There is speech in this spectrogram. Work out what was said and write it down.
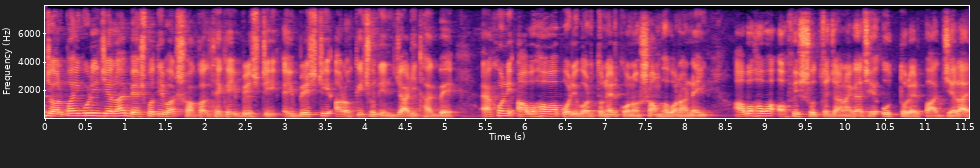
জলপাইগুড়ি জেলায় বৃহস্পতিবার সকাল থেকেই বৃষ্টি। এই বৃষ্টি আরও কিছুদিন জারি থাকবে। এখনই আবহাওয়া পরিবর্তনের কোনো সম্ভাবনা নেই। আবহাওয়া অফিস সূত্রে জানা গেছে, উত্তরের পাঁচ জেলায়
